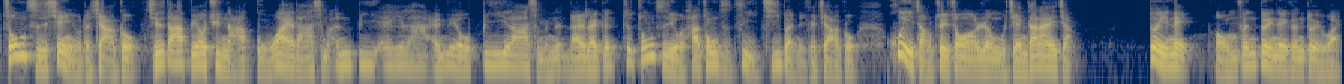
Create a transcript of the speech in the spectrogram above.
中职现有的架构，其实大家不要去拿国外啦，什么 NBA 啦、MLB 啦什么的来来跟，这中职有它中职自己基本的一个架构。会长最重要的任务，简单来讲，对内哦，我们分对内跟对外，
